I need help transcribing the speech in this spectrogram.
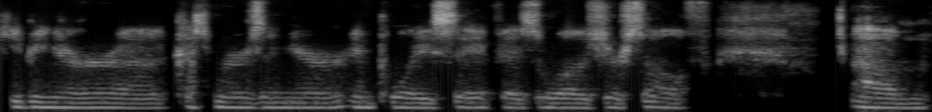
keeping your uh, customers and your employees safe as well as yourself. Um,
